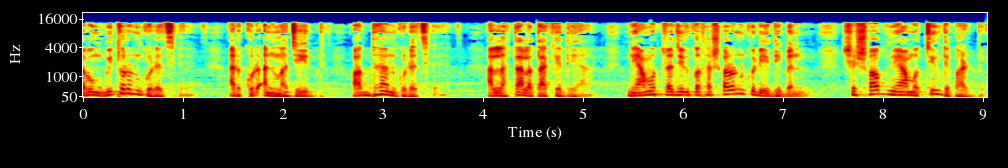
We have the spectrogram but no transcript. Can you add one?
এবং বিতরণ করেছে আর কোরআন মাজিদ অধ্যয়ন করেছে। আল্লাহ তালা তাকে দেয়া নিয়ামত রাজির কথা স্মরণ করিয়ে দিবেন। সে সব নিয়ামত চিনতে পারবে।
